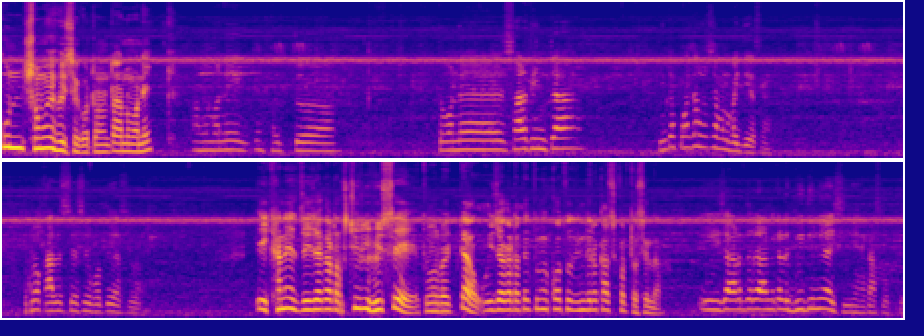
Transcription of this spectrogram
কোন সময় হয়েছে ঘটনাটা আনুমানিক? আমি মানে হয়তো তো মানে সাড়ে তিনটা তিনটা পঞ্চাশ বছর এমন বাজি আছে। কাজের শেষের পথেই আসলো। এখানে যে জায়গাটা চুরি হয়েছে তোমার বাইকটা ওই জায়গাটাতে তুমি কতদিন ধরে কাজ করতেছিলা? এই জায়গাটা ধরে আমি কালে দুই দিনই আইছি এখানে কাজ করতে।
